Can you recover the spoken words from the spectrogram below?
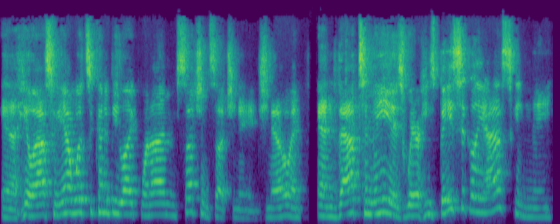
and he'll ask me, yeah, what's it going to be like when I'm such and such an age, you know? And and that to me is where he's basically asking me,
